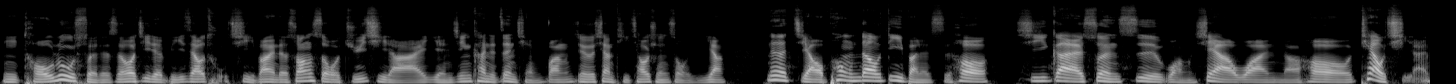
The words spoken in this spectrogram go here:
你投入水的时候，记得鼻子要吐气，把你的双手举起来，眼睛看着正前方，就像体操选手一样。那脚碰到地板的时候，膝盖顺势往下弯，然后跳起来。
